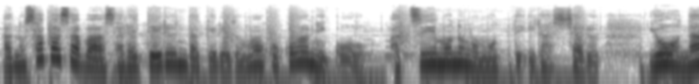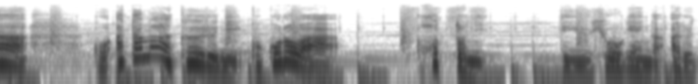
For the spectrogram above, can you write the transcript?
あのサバサバされているんだけれども心にこう熱いものも持っていらっしゃるようなこう頭はクールに心はホットにっていう表現がある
